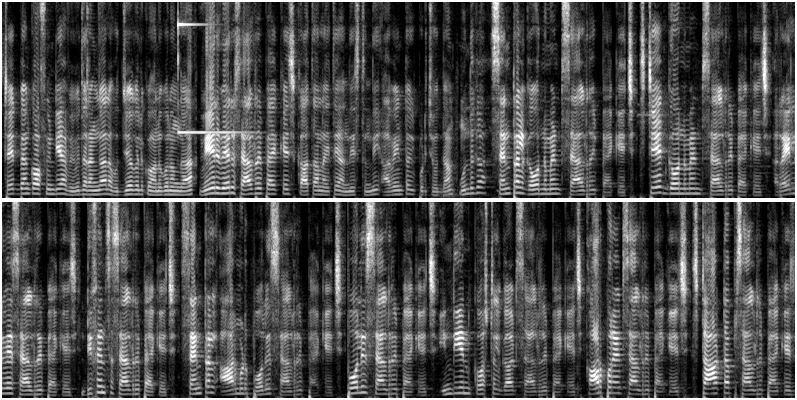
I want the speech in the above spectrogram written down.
స్టేట్ బ్యాంక్ ఆఫ్ ఇండియా వివిధ రంగాల ఉద్యోగులకు అనుగుణంగా వేరు వేరు శాలరీ ప్యాకేజ్ ఖాతాలను అయితే అందిస్తుంది. అవేంటో ఇప్పుడు చూద్దాం. ముందుగా central government salary package state government salary package railway salary package defence salary package central armed police salary package police salary package Indian coastal guard salary package corporate salary package startup salary package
